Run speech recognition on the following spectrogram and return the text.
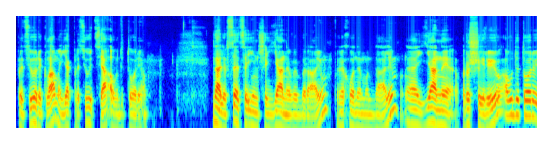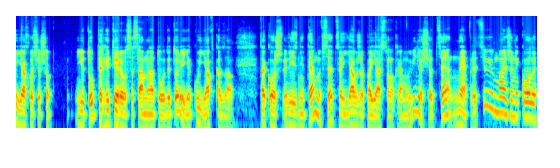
працює реклама, як працює ця аудиторія. Далі, все це інше я не вибираю. Переходимо далі. Е, я не розширюю аудиторію. Я хочу, щоб YouTube таргетувався саме на ту аудиторію, яку я вказав. Також різні теми, все це я вже пояснив в окремому відео, що це не працює майже ніколи,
